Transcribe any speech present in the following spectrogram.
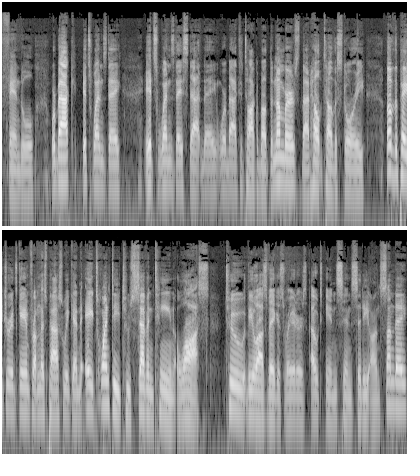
FanDuel. We're back. It's Wednesday. It's Wednesday stat day. We're back to talk about the numbers that help tell the story of the Patriots game from this past weekend, a 20 to 17 loss to the Las Vegas Raiders out in Sin City on Sunday.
